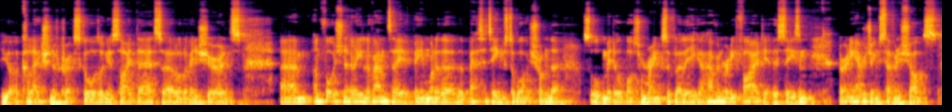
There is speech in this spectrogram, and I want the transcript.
You've got a collection of correct scores on your side there, so a lot of insurance. Um, unfortunately, Levante have been one of the, the better teams to watch from the sort of middle bottom ranks of La Liga. Haven't really fired yet this season. They're only averaging seven shots,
